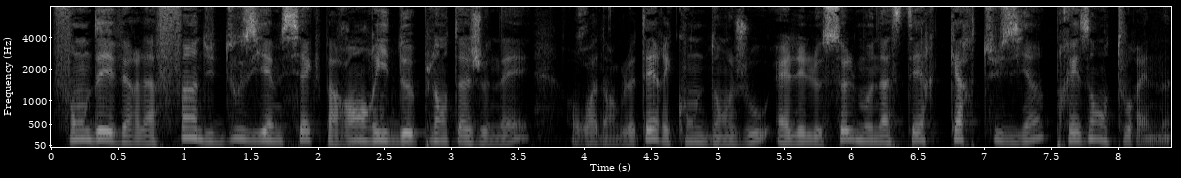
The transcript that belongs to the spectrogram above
fondée vers la fin du XIIe siècle par Henri II Plantagenet, roi d'Angleterre et comte d'Anjou. Elle est le seul monastère cartusien présent en Touraine.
